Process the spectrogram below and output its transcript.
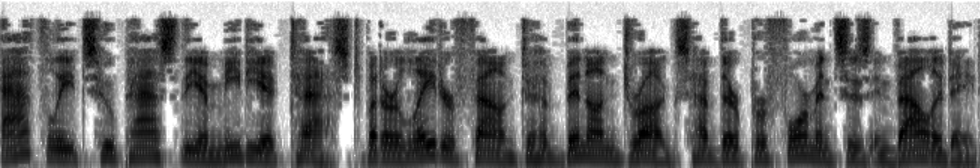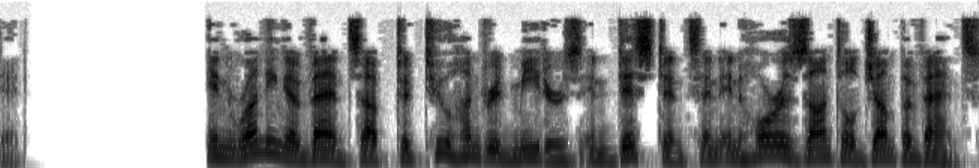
Athletes who pass the immediate test but are later found to have been on drugs have their performances invalidated. In running events up to 200 meters in distance and in horizontal jump events,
